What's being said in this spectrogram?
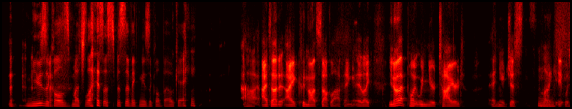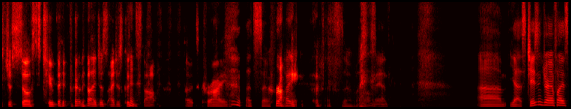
musicals much less a specific musical but okay uh, I thought it. I could not stop laughing. It, like you know that point when you're tired and you just like Mm. it was just so stupid, but I just I just couldn't stop. I was crying, that's so funny. crying. that's so funny Oh man. Um, yes, chasing dragonflies.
